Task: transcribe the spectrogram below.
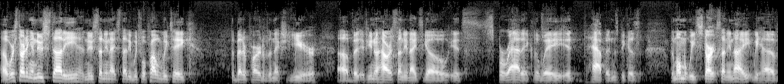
uh, we're starting a new study, a new Sunday night study, which will probably take the better part of the next year. Uh, but if you know how our Sunday nights go, it's sporadic the way it happens because the moment we start Sunday night, we have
